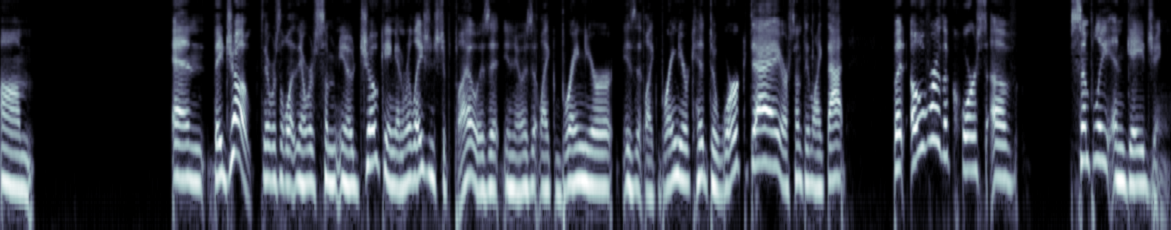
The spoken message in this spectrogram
um and they joked. There was a there was some, you know, joking and relationships. Oh, is it, you know, is it like bring your is it like bring your kid to work day or something like that? But over the course of simply engaging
